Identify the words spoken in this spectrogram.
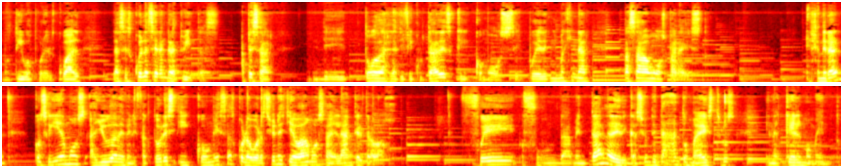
motivos por el cual las escuelas eran gratuitas, a pesar de todas las dificultades que, como se pueden imaginar, pasábamos para esto. En general, conseguíamos ayuda de benefactores y con esas colaboraciones llevábamos adelante el trabajo. Fue fundamental la dedicación de tantos maestros en aquel momento,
